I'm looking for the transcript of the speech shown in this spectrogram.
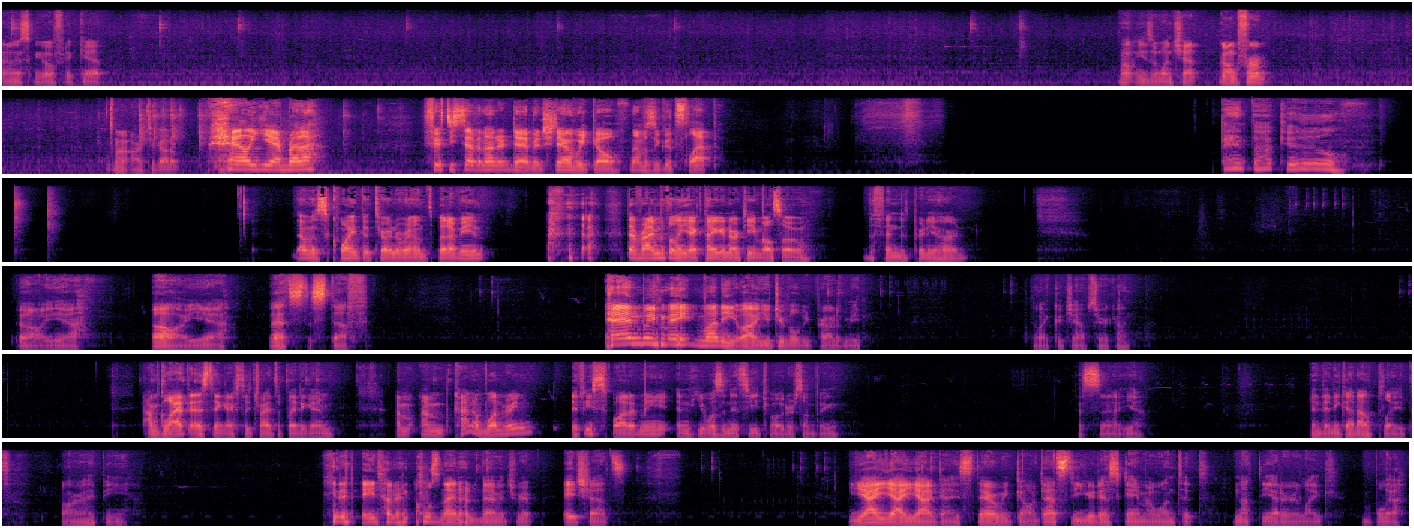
I'm just gonna go for the cap. Oh, he's a one shot. Going for him. Oh, Arthur got him. Hell yeah, brother. 5,700 damage. There we go. That was a good slap. Panther kill. That was quite the turnaround, but I mean, that Rheinmetall and Jagdtiger in our team also defended pretty hard. Oh, yeah. Oh, yeah. That's the stuff. And we made money. Wow, YouTube will be proud of me. They're like, good job, Circon. I'm glad that S-Tank actually tried to play the game. I'm I'm kind of wondering if he spotted me and he wasn't in siege mode or something. Cause uh, yeah. And then he got outplayed. R.I.P. He did 800, almost 900 damage, rip. Eight shots. Yeah, yeah, yeah, guys. There we go. That's the UDES game I wanted. Not the other, like, bleh.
